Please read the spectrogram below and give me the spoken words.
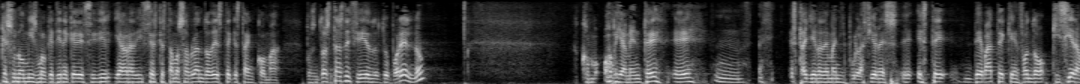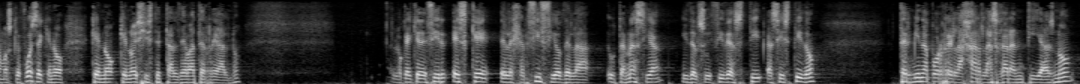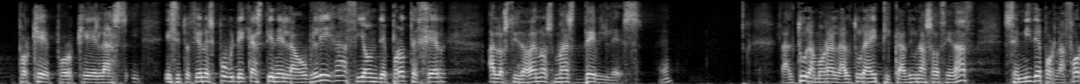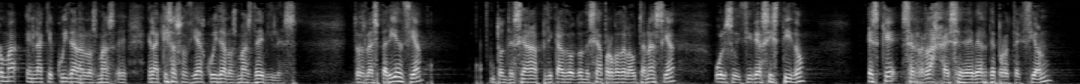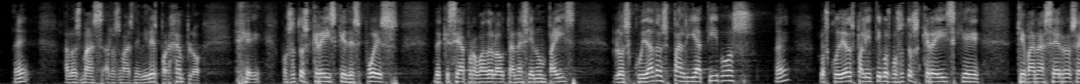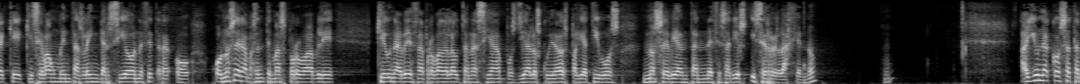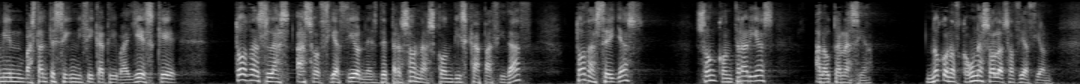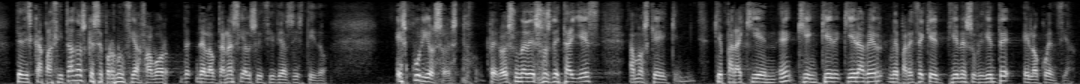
que es uno mismo el que tiene que decidir y ahora dices que estamos hablando de este que está en coma. Pues entonces estás decidiendo tú por él, ¿no? como obviamente eh, mm, está lleno de manipulaciones eh, este debate que en fondo quisiéramos que fuese, que no, que no, que no existe tal debate real, ¿no? Lo que hay que decir es que el ejercicio de la eutanasia y del suicidio asistido termina por relajar las garantías, ¿no? ¿Por qué? Porque las instituciones públicas tienen la obligación de proteger a los ciudadanos más débiles la altura moral, la altura ética de una sociedad se mide por la forma en la que cuidan a los más, eh, en la que esa sociedad cuida a los más débiles. Entonces la experiencia donde se ha aplicado, donde se ha aprobado la eutanasia o el suicidio asistido, es que se relaja ese deber de protección ¿eh? a los más a los más débiles. Por ejemplo, vosotros creéis que después de que se ha aprobado la eutanasia en un país, los cuidados paliativos ¿eh? los cuidados paliativos, ¿vosotros creéis que, van a ser, o sea, que, se va a aumentar la inversión, etcétera? O, no será bastante más probable que una vez aprobada la eutanasia, pues ya los cuidados paliativos no se vean tan necesarios y se relajen, ¿no? ¿Mm? Hay una cosa también bastante significativa y es que todas las asociaciones de personas con discapacidad, todas ellas son contrarias a la eutanasia. No conozco una sola asociación de discapacitados que se pronuncie a favor de, la eutanasia y el suicidio asistido. Es curioso esto, pero es uno de esos detalles, vamos, que, que, para quien, ¿eh? quien quiera ver, me parece que tiene suficiente elocuencia.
